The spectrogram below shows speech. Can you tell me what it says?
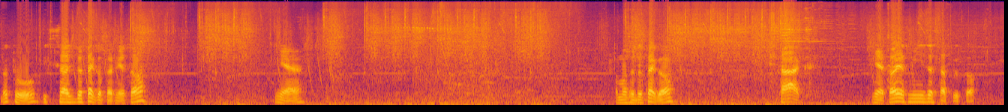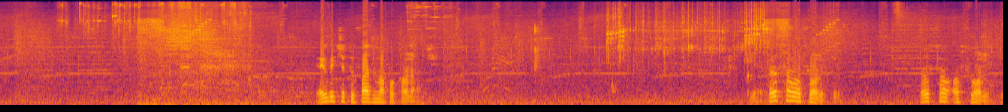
No tu i strzelać do tego pewnie, co? Nie. A może do tego? Tak. Nie, to jest mini zestaw tylko. Jakby cię tu fazma pokonać? Nie, to są osłonki. To są osłonki.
